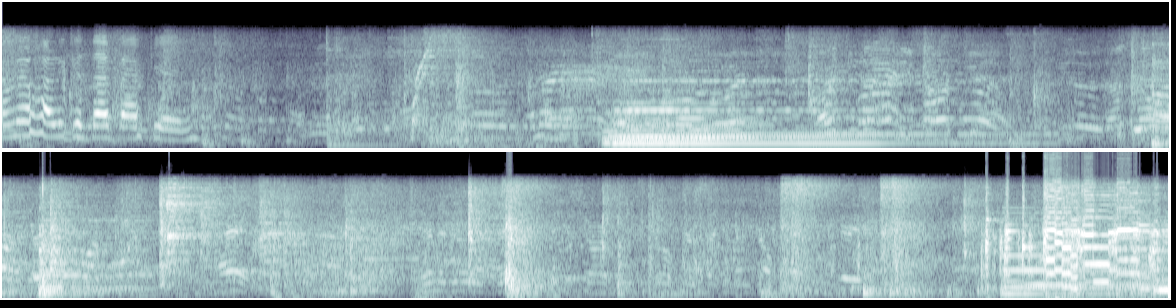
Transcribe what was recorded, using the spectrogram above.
don't know how to get that back in. Hey,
